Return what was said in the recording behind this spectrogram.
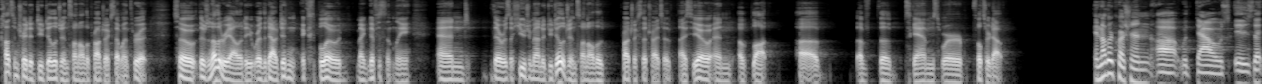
concentrated due diligence on all the projects that went through it. So there's another reality where the DAO didn't explode magnificently and there was a huge amount of due diligence on all the projects that tried to ICO and a lot uh, of the scams were filtered out. Another question uh, with DAOs is that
